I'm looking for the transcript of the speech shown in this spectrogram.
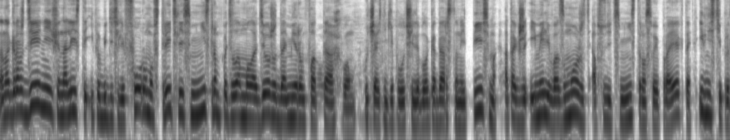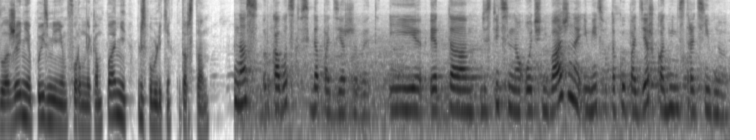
На награждении финалисты и победители форума встретились с министром по делам молодежи Дамиром Фатаховым. Участники получили благодарственные письма, а также имели возможность обсудить с министром свои проекты и внести предложения по изменениям форумной кампании в Республике Татарстан. Нас руководство всегда поддерживает, и это действительно очень важно, иметь вот такую поддержку административную.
